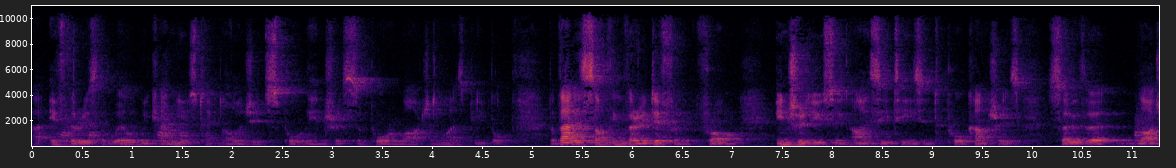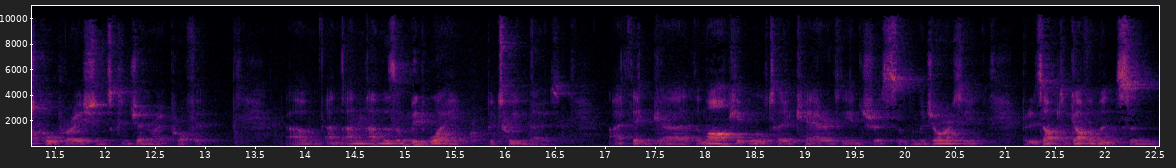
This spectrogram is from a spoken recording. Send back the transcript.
Uh, if there is the will, we can use technology to support the interests of poor and marginalised people. But that is something very different from introducing ICTs into poor countries so that large corporations can generate profit. Um, and, and, and, there's a midway between those. I think uh, the market will take care of the interests of the majority, but it's up to governments and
